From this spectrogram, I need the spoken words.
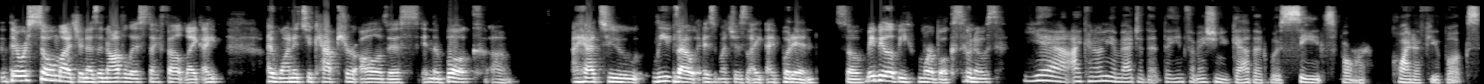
there was so much and as a novelist I felt like I I wanted to capture all of this in the book. Um, I had to leave out as much as I, I put in. So maybe there'll be more books. Who knows? Yeah, I can only imagine that the information you gathered was seeds for quite a few books.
